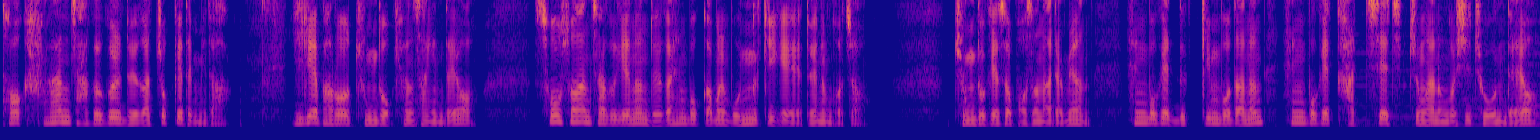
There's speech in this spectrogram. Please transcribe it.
더 강한 자극을 뇌가 쫓게 됩니다. 이게 바로 중독 현상인데요. 소소한 자극에는 뇌가 행복감을 못 느끼게 되는 거죠. 중독에서 벗어나려면 행복의 느낌보다는 행복의 가치에 집중하는 것이 좋은데요.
